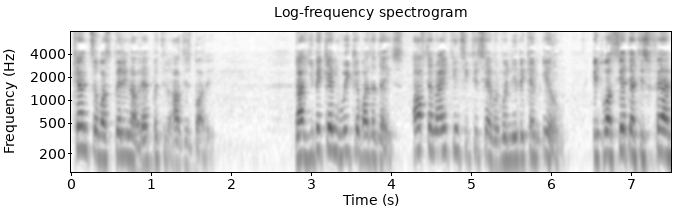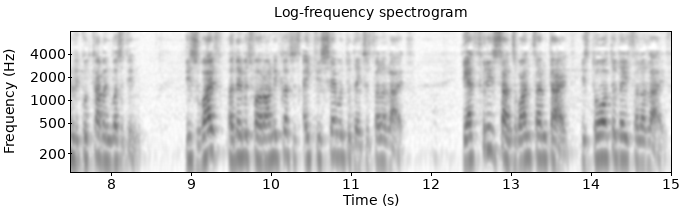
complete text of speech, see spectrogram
Cancer was spreading out rapidly throughout his body. Now he became weaker by the days. After 1967, when he became ill, it was said that his family could come and visit him. His wife, her name is Veronica, she's 87 today, she's still alive. He had three sons, one son died. His daughter today is still alive.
